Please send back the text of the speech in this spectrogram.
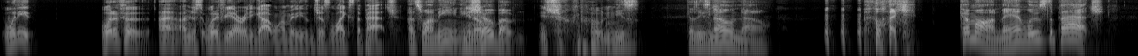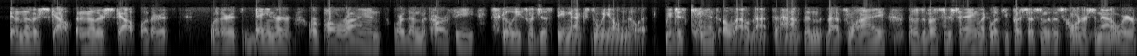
What do you? What if a? I, I'm just. What if he already got one, but he just likes the patch? That's what I mean. He's You know? showboating. He's showboating. He's because he's known now. like, come on, man, lose the patch. get another scalp and another scalp, whether it's whether it's Boehner or Paul Ryan or then McCarthy, Scalise would just be next, and we all know it. We just can't allow that to happen. That's why those of us are saying, like, look, you pushed us into this corner, so now we're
